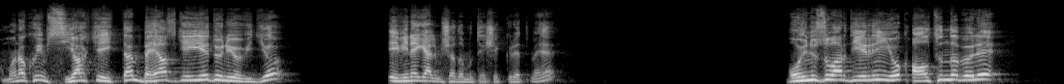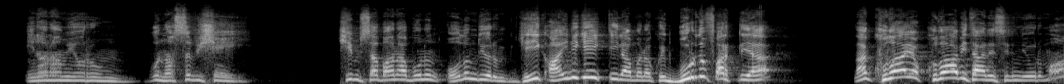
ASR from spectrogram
Amına koyayım siyah geyikten beyaz geyiğe dönüyor video. Evine gelmiş adamın teşekkür etmeye. Boynuzu var diğerinin yok. Altında böyle inanamıyorum. Bu nasıl bir şey? Kimse bana bunun oğlum diyorum geyik aynı geyik değil amına koyayım. Burnu farklı ya. Lan kulağı yok. Kulağı bir tanesinin diyorum. Aa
